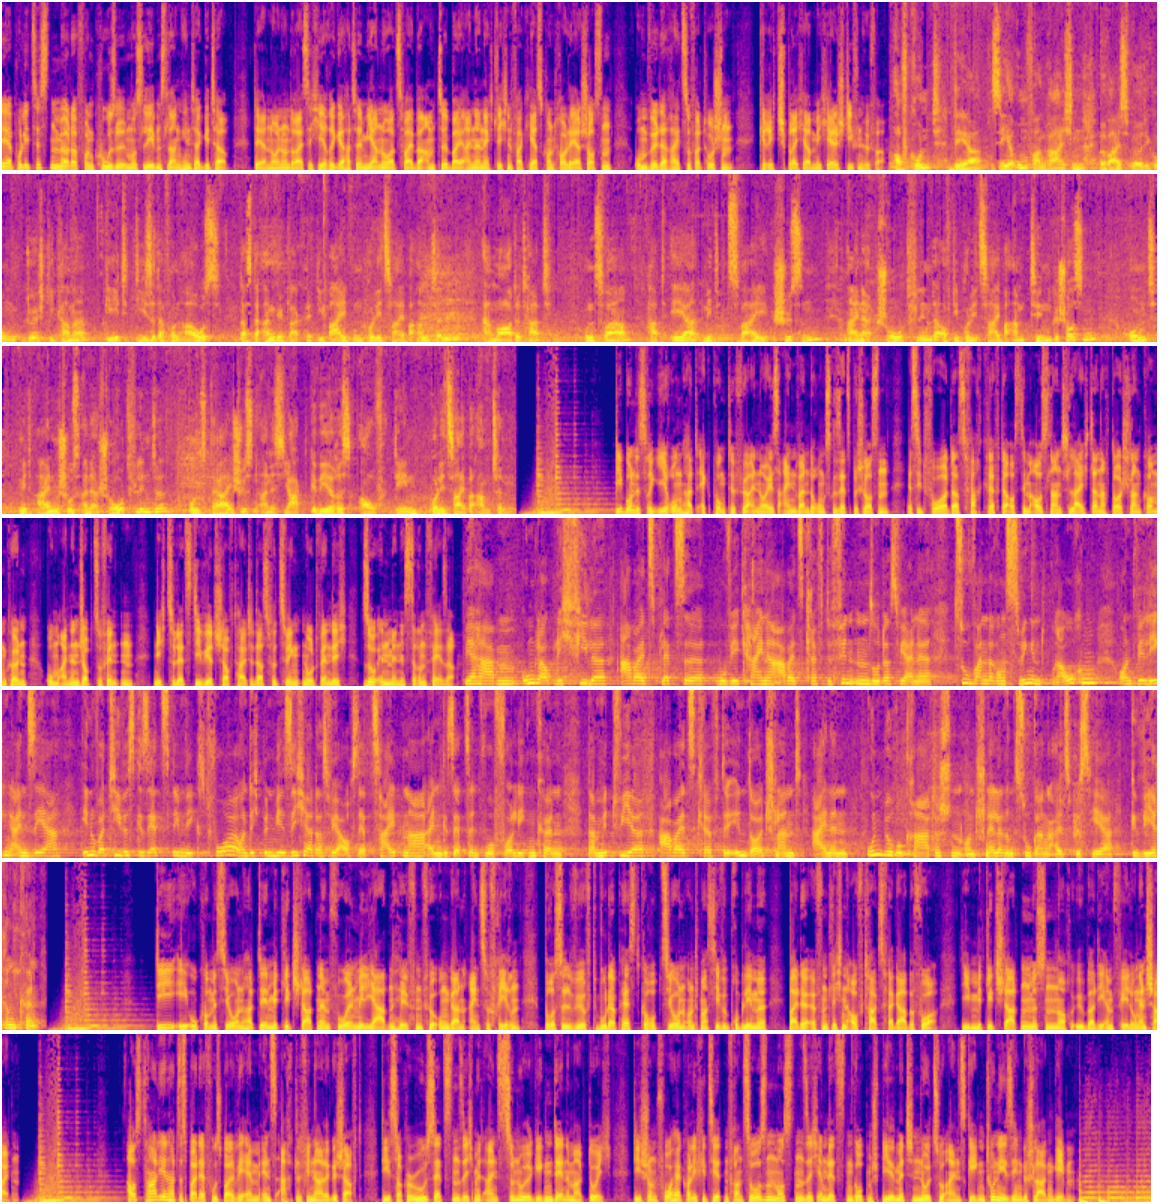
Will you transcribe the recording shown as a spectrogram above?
Der Polizistenmörder von Kusel muss lebenslang hinter Gitter. Der 39-Jährige hatte im Januar zwei Beamte bei einer nächtlichen Verkehrskontrolle erschossen, um Wilderei zu vertuschen. Gerichtssprecher Michael Stiefenhöfer. Aufgrund der sehr umfangreichen Beweiswürdigung durch die Kammer geht diese davon aus, dass der Angeklagte die beiden Polizeibeamten ermordet hat und zwar hat er mit zwei Schüssen einer Schrotflinte auf die Polizeibeamtin geschossen und mit einem Schuss einer Schrotflinte und drei Schüssen eines Jagdgewehres auf den Polizeibeamten. Die Bundesregierung hat Eckpunkte für ein neues Einwanderungsgesetz beschlossen. Es sieht vor, dass Fachkräfte aus dem Ausland leichter nach Deutschland kommen können, um einen Job zu finden. Nicht zuletzt die Wirtschaft halte das für zwingend notwendig, so Innenministerin Faeser. Wir haben unglaublich viele Arbeitsplätze, wo wir keine Arbeitskräfte finden, so dass wir eine Zuwanderung zwingend brauchen. Und wir legen ein sehr innovatives Gesetz demnächst vor. Und ich bin mir sicher, dass wir auch sehr zeitnah einen Gesetzentwurf vorlegen können damit wir Arbeitskräfte in Deutschland einen unbürokratischen und schnelleren Zugang als bisher gewähren können. Die EU-Kommission hat den Mitgliedstaaten empfohlen, Milliardenhilfen für Ungarn einzufrieren. Brüssel wirft Budapest Korruption und massive Probleme bei der öffentlichen Auftragsvergabe vor. Die Mitgliedstaaten müssen noch über die Empfehlung entscheiden. Australien hat es bei der Fußball-WM ins Achtelfinale geschafft. Die Socceroos setzten sich mit 1 zu 0 gegen Dänemark durch. Die schon vorher qualifizierten Franzosen mussten sich im letzten Gruppenspiel mit 0 zu 1 gegen Tunesien geschlagen geben.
